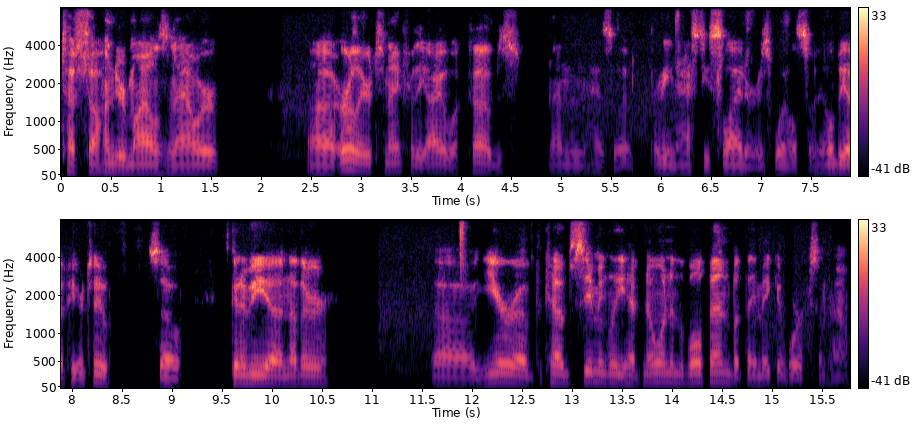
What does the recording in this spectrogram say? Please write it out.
Touched 100 miles an hour uh, earlier tonight for the Iowa Cubs, and has a pretty nasty slider as well. So he'll be up here too. So it's going to be another uh, year of the Cubs seemingly have no one in the bullpen, but they make it work somehow.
